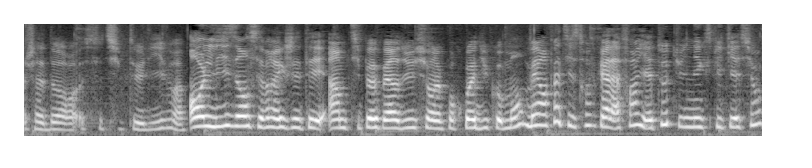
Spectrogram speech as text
J'adore ce type de livre. En lisant, c'est vrai que j'étais un petit peu perdue sur le pourquoi du comment, mais en fait, il se trouve qu'à la fin, il y a toute une explication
